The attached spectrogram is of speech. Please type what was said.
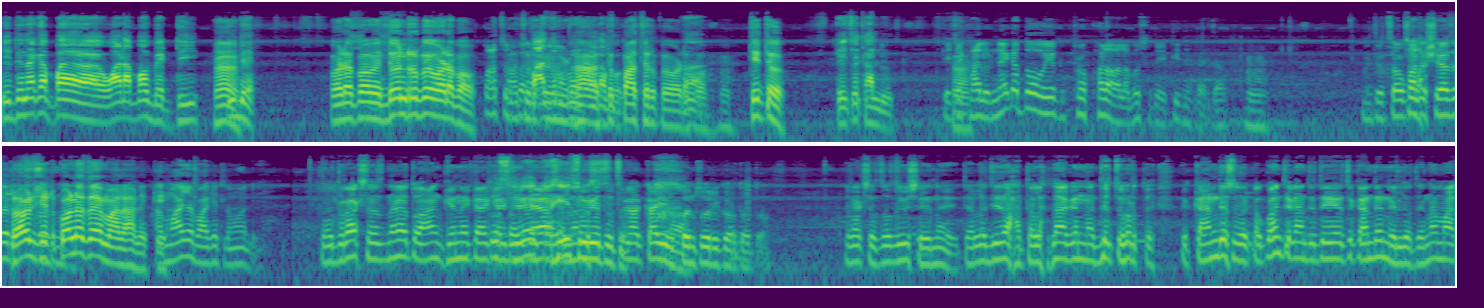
तिथे नाही का प- वडापाव भेटती. तिथे वडापाव दोन रुपये वडापाव. पाच रुपये पाच रुपये हा तो वडापाव. पाच रुपये वडापाव. हा. तिथं? त्याचे खालून. त्याच्या खालून. नाही का तो एक फ- फळावाला बसतोय तिथे. इथं चौकाच्या शेजारी राहुल शेट कोणाचा आहे माल हा नक्की? माझ्या बागेतलं माल तो द्राक्षच नाही तो आणखीने काय काय जे काय असेल ना, सगळं काही पण चोरी करतो तो. द्राक्षाचाच विषय नाही. त्याला जे हाताला लागेल ना ते चोरतोय. ते कांदे सुद्धा का- कोणते कांदे? ते याचे कांदे नेले होते ना मग.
